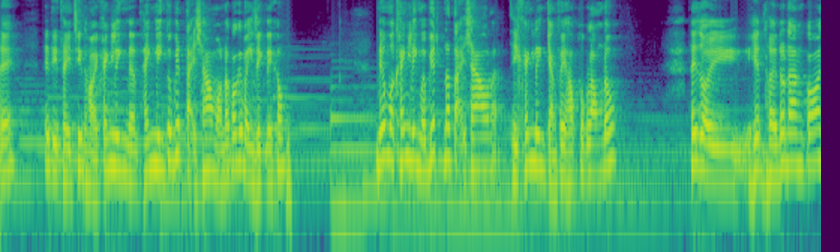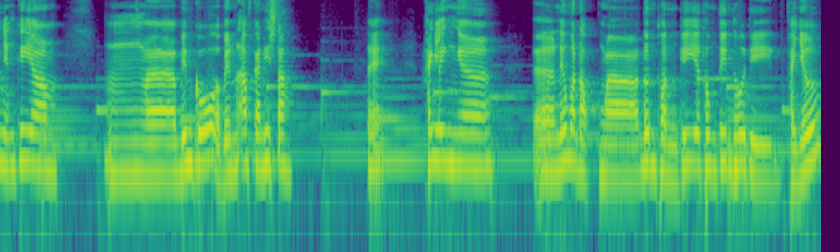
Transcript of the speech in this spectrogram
Thế thế thì thầy xin hỏi khánh linh là khánh linh có biết tại sao mà nó có cái bệnh dịch này không? Nếu mà khánh linh mà biết nó tại sao đó thì khánh linh chẳng phải học thuộc lòng đâu. Thế rồi hiện thời nó đang có những cái um, uh, biến cố ở bên afghanistan. Thế khánh linh uh, Ờ, nếu mà đọc mà đơn thuần cái thông tin thôi thì phải nhớ.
